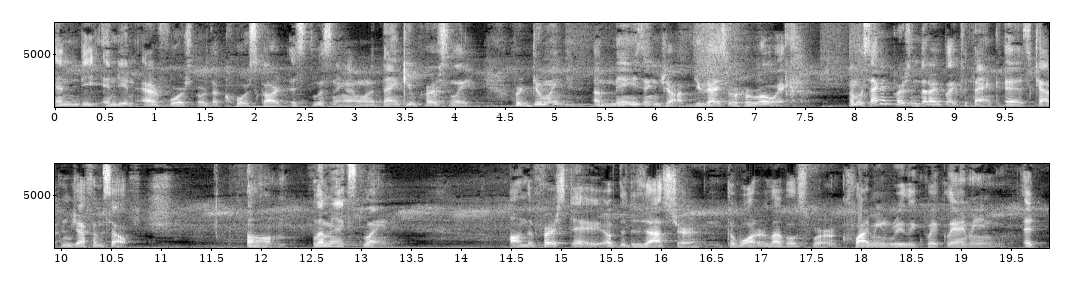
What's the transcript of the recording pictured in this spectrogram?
in the Indian Air Force or the Coast Guard is listening, I want to thank you personally for doing an amazing job. You guys were heroic. And the second person that I'd like to thank is Captain Jeff himself. Um, let me explain. On the first day of the disaster, the water levels were climbing really quickly. I mean, it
